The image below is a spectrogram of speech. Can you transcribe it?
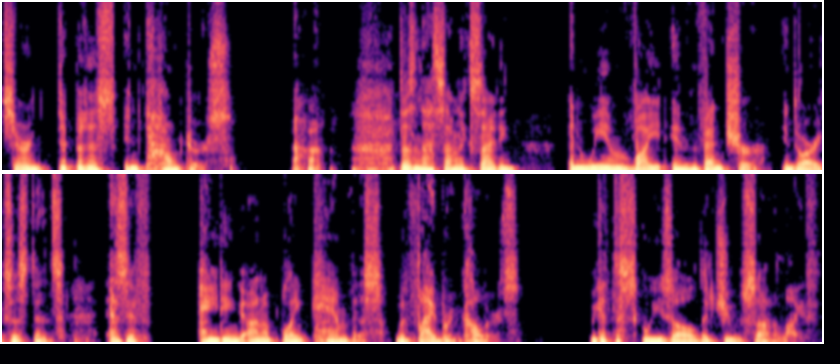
serendipitous encounters. Doesn't that sound exciting? And we invite adventure into our existence as if painting on a blank canvas with vibrant colors. We get to squeeze all the juice out of life.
